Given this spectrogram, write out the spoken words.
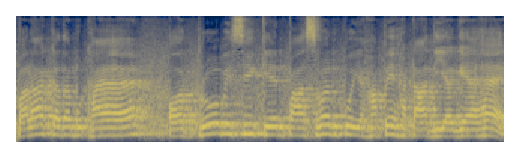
बड़ा कदम उठाया है और pro V C Ken Paswan को यहाँ पे हटा दिया गया है।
